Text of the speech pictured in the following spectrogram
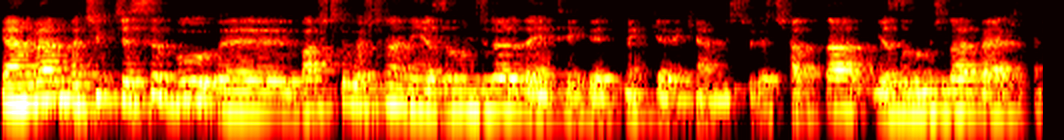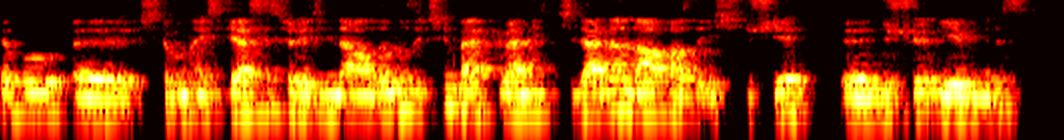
Yani ben açıkçası bu e, başlı başına hani yazılımcıları da entegre etmek gereken bir süreç. Hatta yazılımcılar belki de bu e, işte bunu SDLC sürecinde aldığımız için belki güvenlikçilerden daha fazla iş düşüyor, e, düşüyor diyebiliriz.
